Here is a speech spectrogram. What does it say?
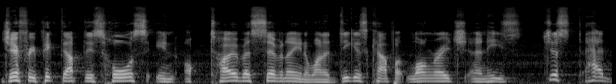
Jeffrey picked up this horse in October 17 and won a Diggers Cup at Longreach, and he's just had.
